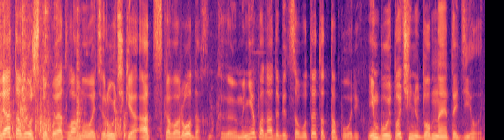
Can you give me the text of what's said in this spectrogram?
Для того, чтобы отламывать ручки от сковородок, к- мне понадобится вот этот топорик. Им будет очень удобно это делать.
